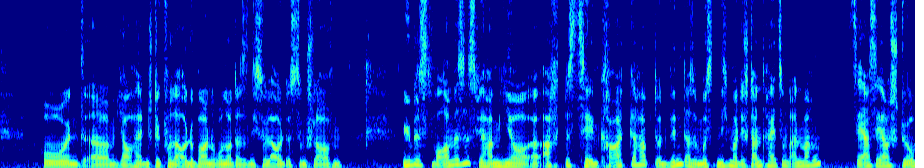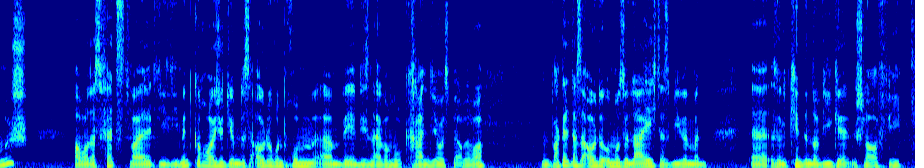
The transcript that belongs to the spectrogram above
Und ähm, ja, halt ein Stück von der Autobahn runter, dass es nicht so laut ist zum Schlafen. Übelst warm ist es. Wir haben hier äh, 8 bis 10 Grad gehabt und Wind, also mussten nicht mal die Standheizung anmachen. Sehr, sehr stürmisch. Aber das fetzt, weil die, die Windgeräusche, die um das Auto rundherum ähm, wehen, die sind einfach nur grandios, Bärbel, wa? Dann wackelt das Auto immer so leicht, das ist wie wenn man äh, so ein Kind in der Wiege in den Schlaf wiegt.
